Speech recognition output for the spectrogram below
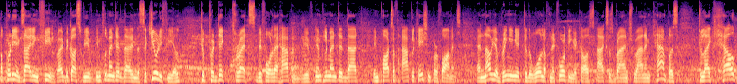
a pretty exciting field, right? Because we've implemented that in the security field, to predict threats before they happen. We've implemented that in parts of application performance. And now we are bringing it to the world of networking across access branch, WAN, and campus to like help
